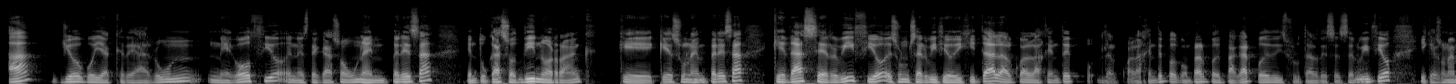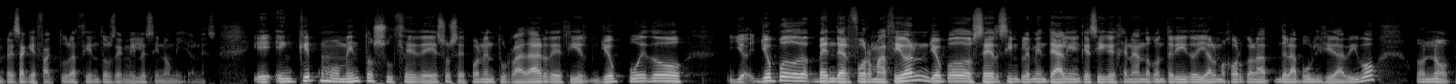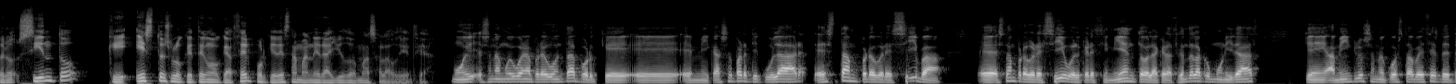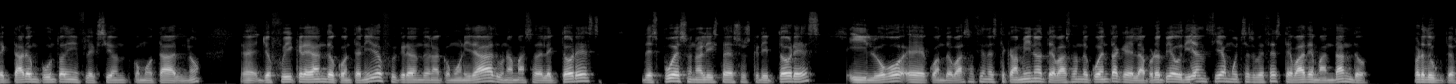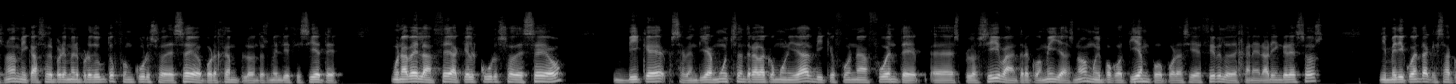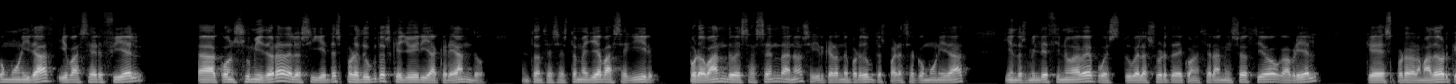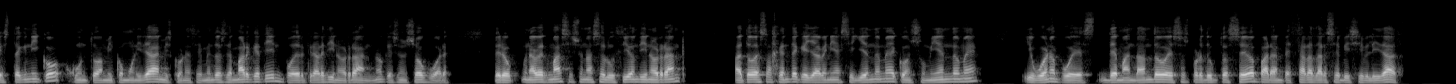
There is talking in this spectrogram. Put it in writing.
A, yo voy a crear un negocio, en este caso una empresa, en tu caso DinoRank, que, es una empresa que da servicio, es un servicio digital al cual la gente, del cual la gente puede comprar, puede pagar, puede disfrutar de ese servicio y que es una empresa que factura cientos de miles y no millones. ¿En qué momento sucede eso? ¿Se pone en tu radar de decir, yo puedo... Yo, yo, puedo vender formación, yo puedo ser simplemente alguien que sigue generando contenido y a lo mejor con la, de la publicidad vivo, o no, pero siento que esto es lo que tengo que hacer porque de esta manera ayudo más a la audiencia? Muy, es una muy buena pregunta porque eh, en mi caso particular es tan progresiva, eh, es tan progresivo el crecimiento, la creación de la comunidad que a mí incluso me cuesta a veces detectar un punto de inflexión como tal, ¿no? Eh, yo fui creando contenido, fui creando una comunidad, una masa de lectores, después una lista de suscriptores y luego cuando vas haciendo este camino te vas dando cuenta que la propia audiencia muchas veces te va demandando productos, ¿no? En mi caso, el primer producto fue un curso de SEO, por ejemplo, en 2017. Una vez lancé aquel curso de SEO, vi que se vendía mucho entre la comunidad, vi que fue una fuente eh, explosiva, entre comillas, ¿no? Muy poco tiempo, por así decirlo, de generar ingresos, y me di cuenta que esa comunidad iba a ser fiel uh, consumidora de los siguientes productos que yo iría creando. Entonces, esto me lleva a seguir probando esa senda, ¿no? Seguir creando productos para esa comunidad. Y en 2019, pues tuve la suerte de conocer a mi socio, Gabriel, que es programador, que es técnico, junto a mi comunidad, mis conocimientos de marketing, poder crear DinoRank, ¿no? que es un software. Pero una vez más, es una solución DinoRank a toda esa gente que ya venía siguiéndome, consumiéndome y bueno, pues demandando esos productos SEO para empezar a darse visibilidad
